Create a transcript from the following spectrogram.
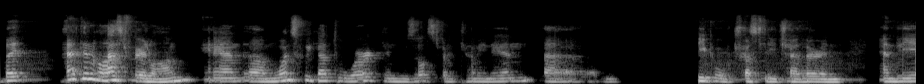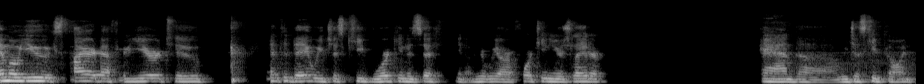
but that didn't last very long. And um, once we got to work and results started coming in, uh, people trusted each other and, and the MOU expired after a year or two. And today we just keep working as if, you know, here we are 14 years later. And uh, we just keep going.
